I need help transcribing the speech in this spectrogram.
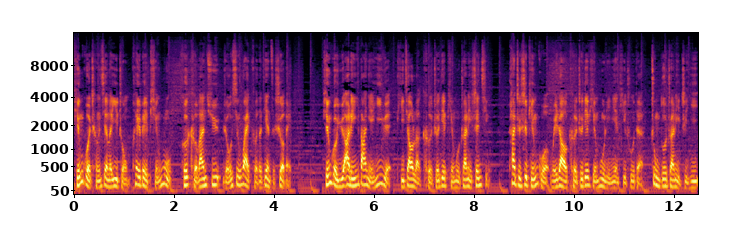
苹果呈现了一种配备屏幕和可弯曲柔性外壳的电子设备。苹果于二零一八年一月提交了可折叠屏幕专利申请，它只是苹果围绕可折叠屏幕理念提出的众多专利之一。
